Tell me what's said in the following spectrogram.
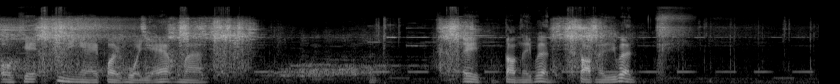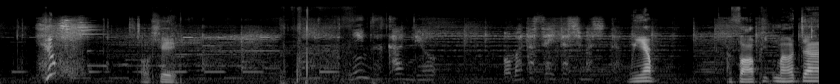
โอเคนี่ไงปล่อยหัวแย้ออกมา เอ้ยตอบไหนเพื่อน ตอบไหนดิเพื่อน โอเค เงียบสอบพิกมาแล้วจ้า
